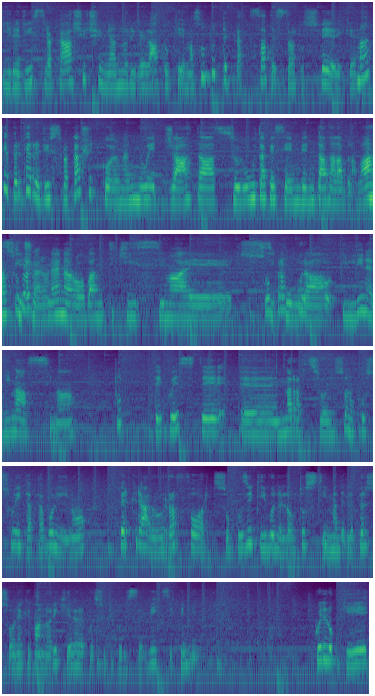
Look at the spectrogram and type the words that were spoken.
i registri akashici mi hanno rivelato che, ma sono tutte cazzate stratosferiche. Ma anche perché il registro akashico è una new ageata assoluta che si è inventata la Blavatsky, cioè non è una roba antichissima e sicura. in linea di massima tutte queste eh, narrazioni sono costruite a tavolino per creare un rafforzo positivo dell'autostima delle persone che vanno a richiedere questo tipo di servizi quindi quello che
